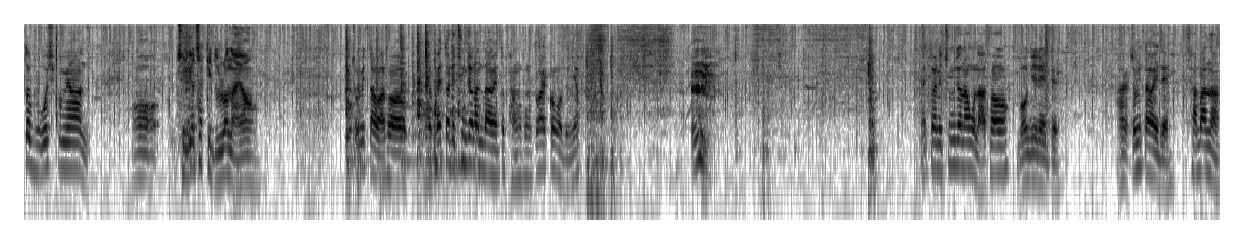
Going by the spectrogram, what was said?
또 보고 싶으면 어 즐겨찾기 눌러놔요. 좀 이따 와서 배터리 충전한 다음에 또 방송 또 할 거거든요. 배터리 충전하고 나서 먹일 애들. 아 좀 이따가 이제 사바나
